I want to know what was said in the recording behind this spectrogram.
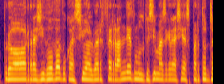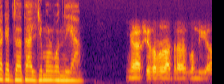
Però, regidor d'Educació, Albert Ferràndez, moltíssimes gràcies per tots aquests detalls i molt bon dia. Gràcies a vosaltres, bon dia.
